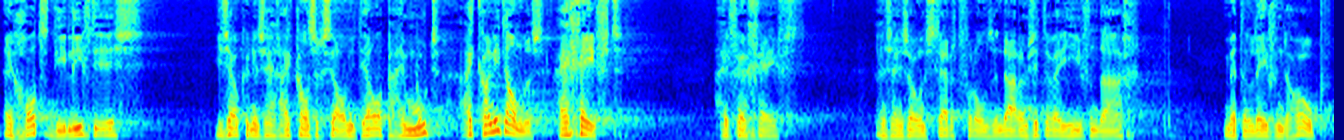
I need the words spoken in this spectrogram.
En God, die liefde is, je zou kunnen zeggen, hij kan zichzelf niet helpen. Hij moet, hij kan niet anders. Hij geeft. Hij vergeeft. En zijn zoon sterft voor ons. En daarom zitten wij hier vandaag met een levende hoop.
